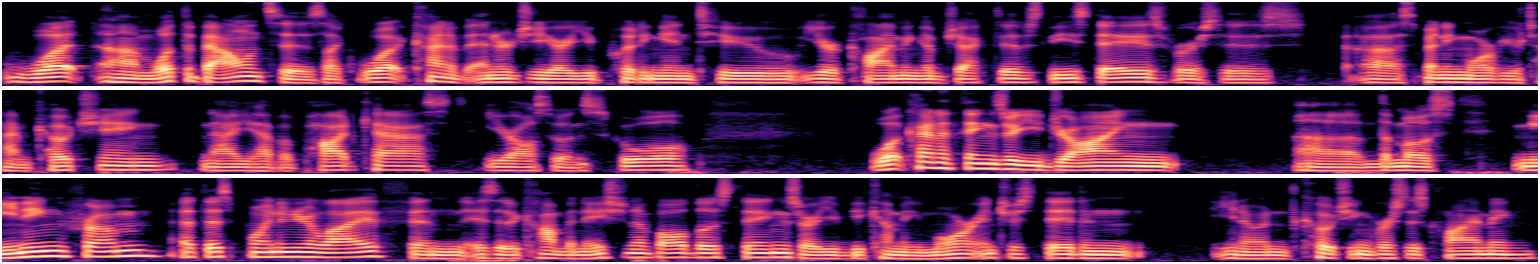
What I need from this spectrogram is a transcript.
what um, what the balance is like what kind of energy are you putting into your climbing objectives these days versus uh, spending more of your time coaching? Now you have a podcast you're also in school. What kind of things are you drawing uh, the most meaning from at this point in your life? And is it a combination of all those things? Are you becoming more interested in, you know, in coaching versus climbing?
